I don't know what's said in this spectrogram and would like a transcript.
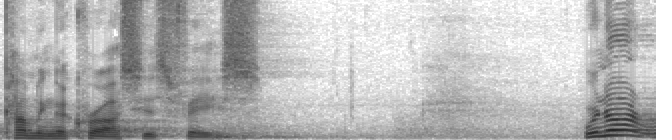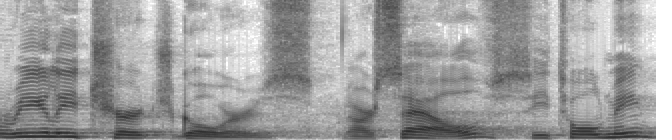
coming across his face. We're not really churchgoers ourselves, he told me.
